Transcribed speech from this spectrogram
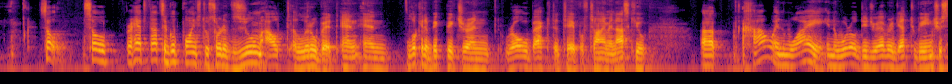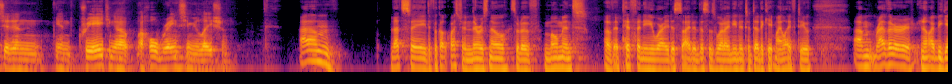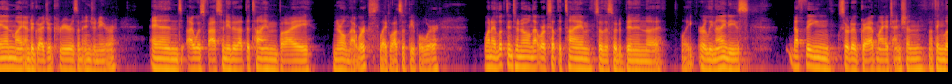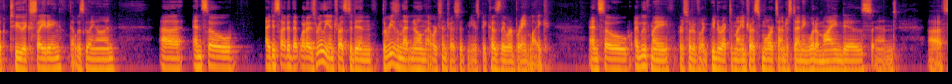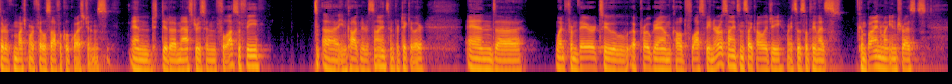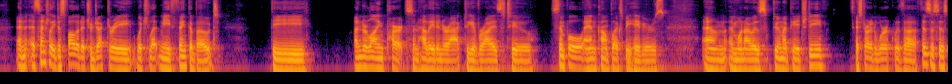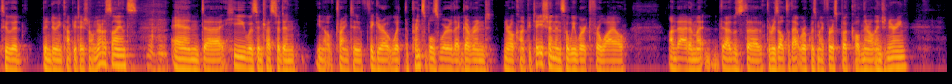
so, so perhaps that's a good point to sort of zoom out a little bit and, and look at a big picture and roll back the tape of time and ask you, uh, how and why in the world did you ever get to be interested in, in creating a, a whole brain simulation? Um, that's a difficult question. There was no sort of moment of epiphany where I decided this is what I needed to dedicate my life to. Um, rather, you know, I began my undergraduate career as an engineer, and I was fascinated at the time by neural networks, like lots of people were. When I looked into neural networks at the time, so this would have been in the like early '90s, nothing sort of grabbed my attention. Nothing looked too exciting that was going on. Uh, and so I decided that what I was really interested in, the reason that neural networks interested me is because they were brain-like. And so I moved my, or sort of like redirected my interest more to understanding what a mind is and uh, sort of much more philosophical questions. And did a master's in philosophy, uh, in cognitive science in particular, and uh, went from there to a program called Philosophy, Neuroscience, and Psychology, right? So something that's combined my interests, and essentially just followed a trajectory which let me think about the underlying parts and how they'd interact to give rise to simple and complex behaviors. Um, and when I was doing my PhD, I started to work with a physicist who had been doing computational neuroscience, and uh, he was interested in you know trying to figure out what the principles were that governed neural computation. And so we worked for a while on that, and my, that was the the result of that work was my first book called Neural Engineering.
